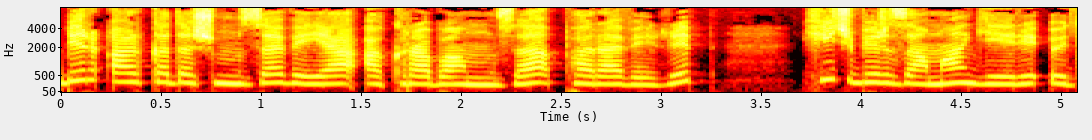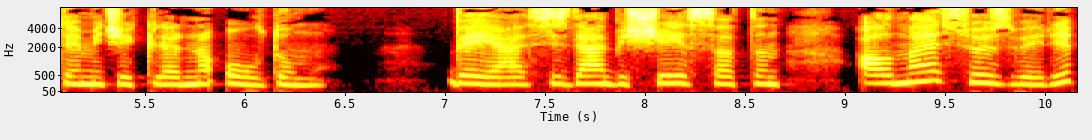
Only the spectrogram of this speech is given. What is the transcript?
Bir arkadaşımıza veya akrabamıza para verip hiçbir zaman geri ödemeyeceklerini oldu mu? Veya sizden bir şey satın almaya söz verip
